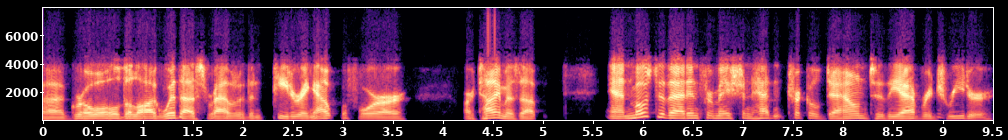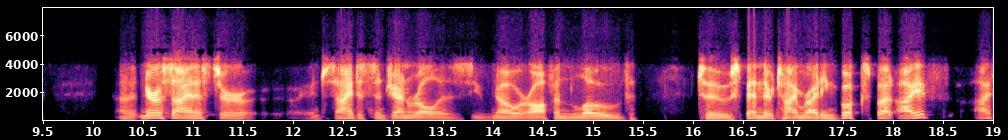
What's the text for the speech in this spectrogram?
uh, grow old along with us rather than petering out before our, our time is up. And most of that information hadn't trickled down to the average reader. Uh, neuroscientists are, and scientists in general, as you know, are often loath to spend their time writing books, but I I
